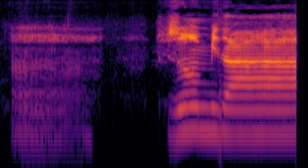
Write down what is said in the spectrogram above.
아, 죄송합니다.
